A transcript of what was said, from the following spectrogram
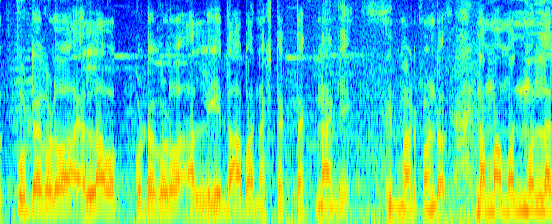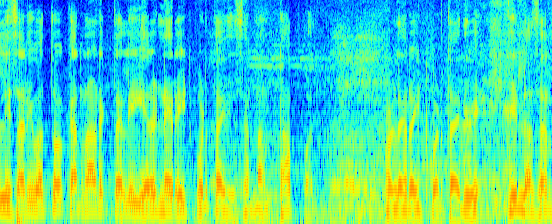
ಒಕ್ಕೂಟಗಳು, ಎಲ್ಲ ಒಕ್ಕೂಟಗಳು ಅಲ್ಲಿ ಲಾಭ ನಷ್ಟಕ್ಕೆ ತಕ್ಕನಾಗಿ ಇದು ಮಾಡಿಕೊಂಡು ನಮ್ಮ ಮನ್ಮೂಲ್ನಲ್ಲಿ ಸರ್ ಇವತ್ತು ಕರ್ನಾಟಕದಲ್ಲಿ ಎರಡನೇ ರೈಟ್ ಕೊಡ್ತಾ ಇದ್ದೀವಿ ಸರ್ ನಾವು, ಟಾಪ್ ಅಲ್ಲಿ ಒಳ್ಳೆ ರೈಟ್ ಕೊಡ್ತಾ ಇದ್ದೀವಿ ಇಲ್ಲ ಸರ್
